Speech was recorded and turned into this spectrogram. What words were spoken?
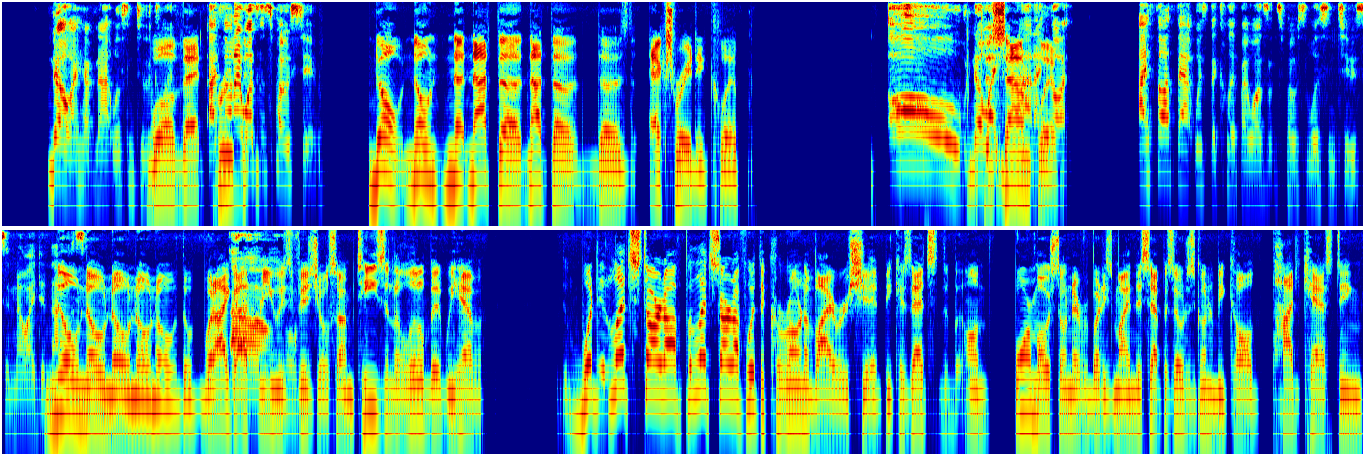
no, I have not listened to the Well, clip. that I thought I wasn't supposed to. no, no, n- not the not the the X-rated clip. Oh, no, The I sound not. clip. I thought, I thought that was the clip I wasn't supposed to listen to, so no, I did not. No, no, no, no, no. The, what I got for you is Oh. visual. So I'm teasing a little bit. We have what? Let's start off, but let's start off with the coronavirus shit because that's the, on foremost on everybody's mind. This episode is going to be called "Podcasting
